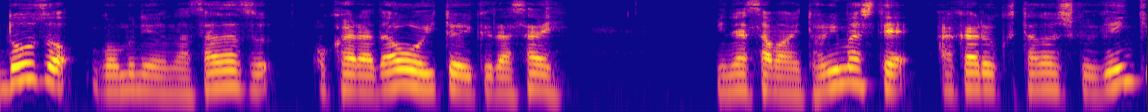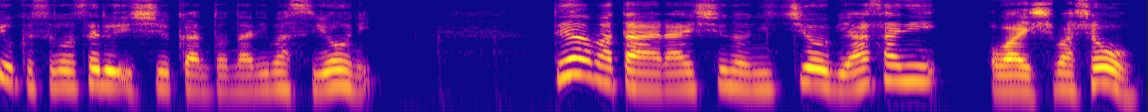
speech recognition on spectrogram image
どうぞご無理をなさらず、お体をおいといください。皆様にとりまして、明るく楽しく元気よく過ごせる一週間となりますように。ではまた来週の日曜日朝にお会いしましょう。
